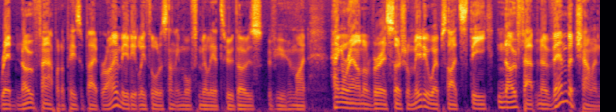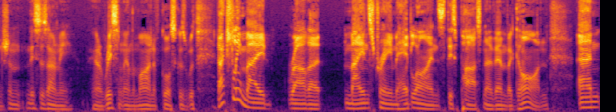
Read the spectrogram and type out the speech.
read "no fap" on a piece of paper, I immediately thought of something more familiar to those of you who might hang around on various social media websites. The "no fap November challenge, and this is only you know, recently on the mind, of course, because it actually made rather mainstream headlines this past November gone, and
